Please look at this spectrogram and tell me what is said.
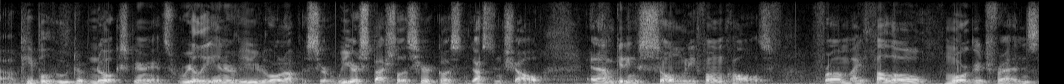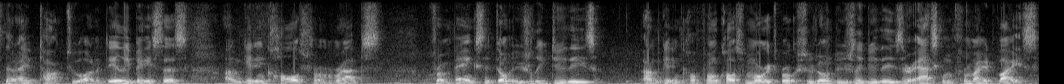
uh, people who have no experience. Really interview your loan officer. We are specialists here at Gus, Gustan Cho, and I'm getting so many phone calls from my fellow mortgage friends that I talk to on a daily basis. I'm getting calls from reps from banks that don't usually do these. I'm getting phone calls from mortgage brokers who don't usually do these. They're asking for my advice.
